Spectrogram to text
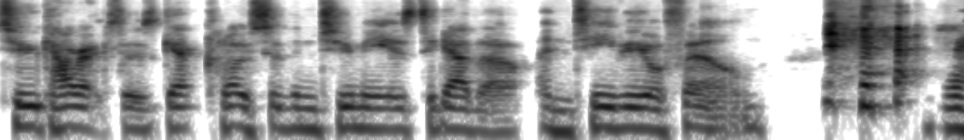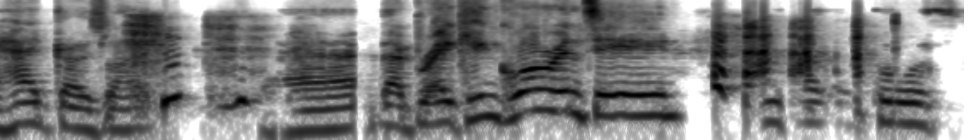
two characters get closer than two meters together in TV or film, my head goes like, "Uh, they're breaking quarantine. Of course,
